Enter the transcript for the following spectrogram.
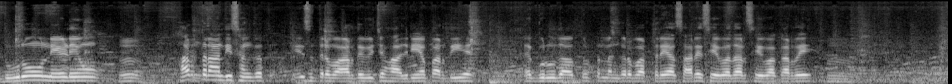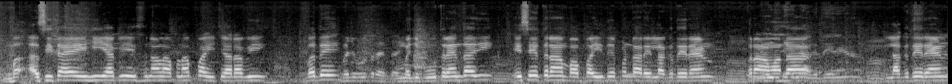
ਦੂਰੋਂ ਨੇੜਿਓਂ ਹਰ ਤਰ੍ਹਾਂ ਦੀ ਸੰਗਤ ਇਸ ਦਰਬਾਰ ਦੇ ਵਿੱਚ ਹਾਜ਼ਰੀਆਂ ਭਰਦੀ ਹੈ। ਇਹ ਗੁਰੂ ਦਾ ਟੁੱਟ ਲੰਗਰ ਵਰਤ ਰਿਹਾ ਸਾਰੇ ਸੇਵਾਦਾਰ ਸੇਵਾ ਕਰ ਰਹੇ। ਅਸੀਂ ਤਾਂ ਇਹੀ ਆ ਵੀ ਇਸ ਨਾਲ ਆਪਣਾ ਭਾਈਚਾਰਾ ਵੀ ਵਧੇ। ਮਜ਼ਬੂਤ ਰਹਿੰਦਾ ਮਜ਼ਬੂਤ ਰਹਿੰਦਾ ਜੀ। ਇਸੇ ਤਰ੍ਹਾਂ ਬਾਬਾ ਜੀ ਦੇ ਭੰਡਾਰੇ ਲੱਗਦੇ ਰਹਿਣ ਭਰਾਵਾਂ ਦਾ ਲੱਗਦੇ ਰਹਿਣ।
